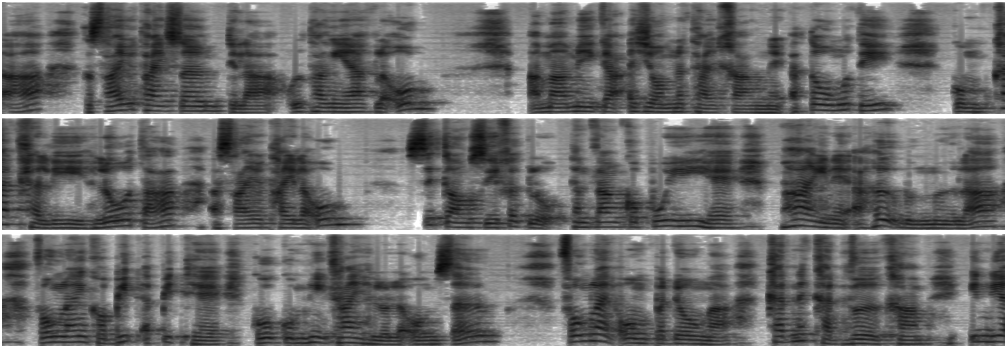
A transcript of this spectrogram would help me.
a kasai thai sơn tila ulthangya kla om amami ka ayom na thai khang ne atong ti kum khat thali lo ta asai thai la om စစ်ကောင်စီခကလို့တန်တန်ကိုပူီဟဲမိုင်းနဲ့အ ဟဘုံမူလာဖုန်းလိုင်းကိုဘစ်အပစ်ဟဲကိုကုမ်နိထိုင်ဟလိုလအုံဆာဖုန်းလိုင်းအုံပဒုံငါခတ်နဲ့ခတ်ဝါခမ်အိန္ဒိယ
